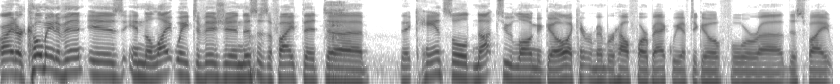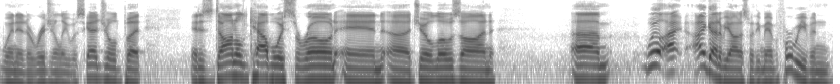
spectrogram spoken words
All right, our co-main event is in the lightweight division. This is a fight that uh, that canceled not too long ago. I can't remember how far back we have to go for uh, this fight when it originally was scheduled, but it is Donald Cowboy Cerrone and uh, Joe Lauzon. Um, well, I, I got to be honest with you, man. Before we even,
